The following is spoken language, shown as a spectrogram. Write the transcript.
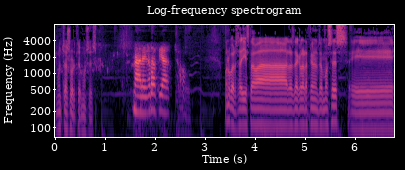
Mucha suerte, Moses. Vale, gracias. Chao. Bueno, pues ahí estaban las declaraciones de Moses. Eh,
